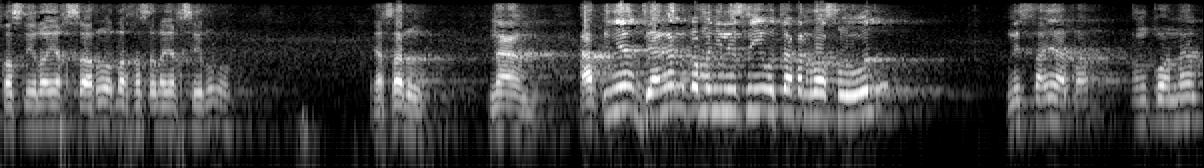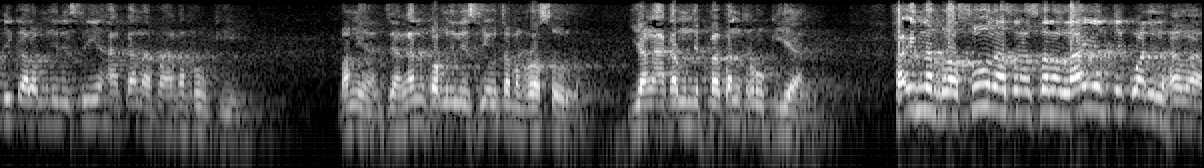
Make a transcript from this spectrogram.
Khasira yakhsaru atau khasira yakhsiru? Yakhsaru. Naam. Artinya jangan kau menyelisih ucapan Rasul. Niscaya apa? Engkau nanti kalau menyelisih akan apa? Akan rugi. Paham ya? Jangan kau menyelisih ucapan Rasul yang akan menyebabkan kerugian. Fa innar Rasul sallallahu alaihi wasallam la yantiqu anil hawa.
